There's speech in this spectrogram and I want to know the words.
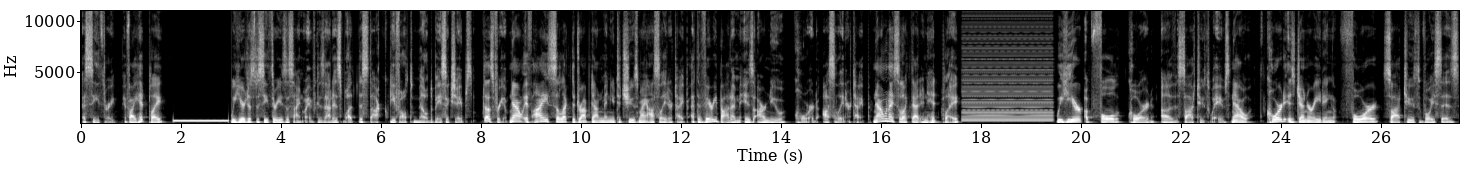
a C3. If I hit play, we hear just a C3 as a sine wave because that is what the stock default Meld basic shapes does for you. Now, if I select the drop down menu to choose my oscillator type, at the very bottom is our new chord oscillator type. Now, when I select that and hit play, we hear a full chord of sawtooth waves. Now, chord is generating four sawtooth voices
